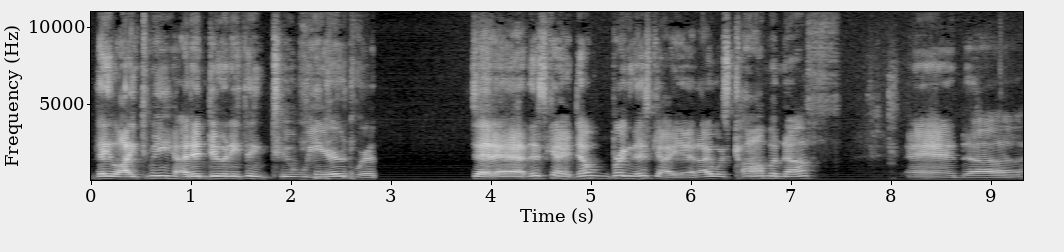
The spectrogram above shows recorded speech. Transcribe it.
they liked me. I didn't do anything too weird where said, "Ah, this guy, don't bring this guy in." I was calm enough, and uh,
